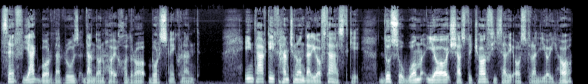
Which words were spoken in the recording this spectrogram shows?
صرف یک بار در روز دندانهای خود را برس می کنند. این تحقیق همچنان دریافته است که دو سوم یا 64 فیصد استرالیایی ها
